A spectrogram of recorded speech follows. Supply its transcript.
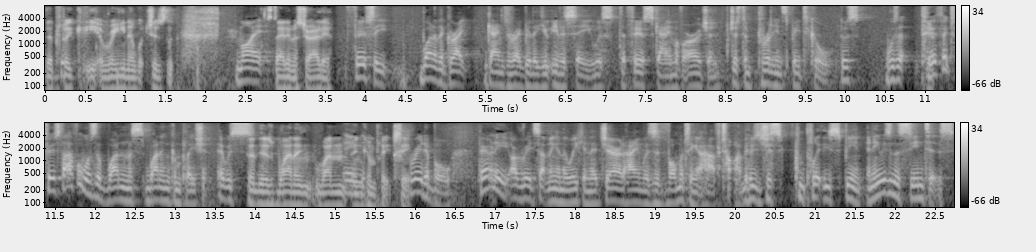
the Pe- big arena, which is the My Stadium Australia. firstly, one of the great games of rugby league you ever see was the first game of Origin. Just a brilliant spectacle. There was was it perfect first half or was there one mis- one incompletion? It was So there's one in, one incomplete set. incredible. Apparently, I read something in the weekend that Jarryd Hayne was vomiting at half time. He was just completely spent, and he was in the centres,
